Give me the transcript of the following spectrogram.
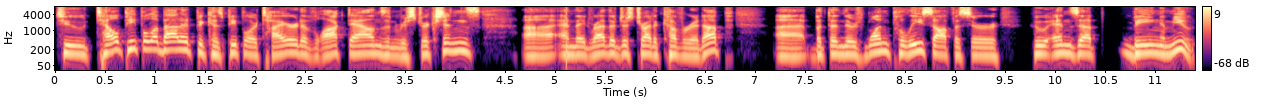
to tell people about it because people are tired of lockdowns and restrictions uh, and they'd rather just try to cover it up. Uh, but then there's one police officer who ends up being immune.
